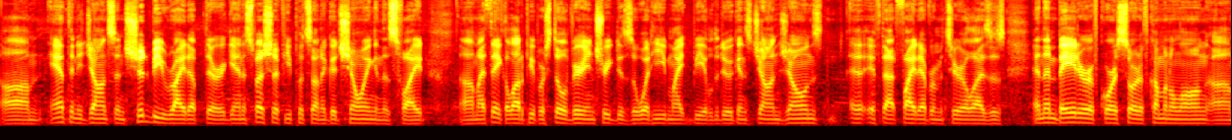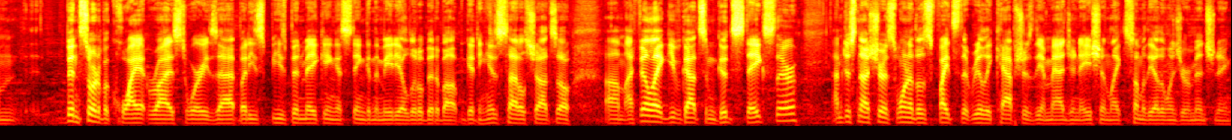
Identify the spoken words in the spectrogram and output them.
Um, Anthony Johnson should be right up there again, especially if he puts on a good showing in this fight. Um, I think a lot of people are still very intrigued as to what he might be able to do against Jon Jones uh, if that fight ever materializes. And then Bader, of course, sort of coming along. Um, been sort of a quiet rise to where he's at, but he's he's been making a stink in the media a little bit about getting his title shot. So um, I feel like you've got some good stakes there. I'm just not sure it's one of those fights that really captures the imagination like some of the other ones you were mentioning.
